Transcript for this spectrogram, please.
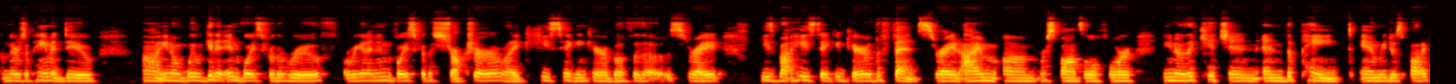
when there's a payment due, uh, you know, we would get an invoice for the roof or we get an invoice for the structure. Like he's taking care of both of those, right? He's he's taking care of the fence, right? I'm um, responsible for you know the kitchen and the paint, and we just bought a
